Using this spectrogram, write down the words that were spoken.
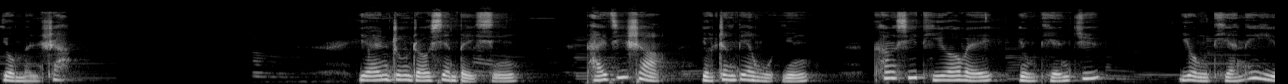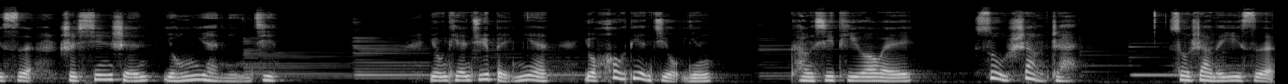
有门扇。沿中轴线北行，台基上有正殿五楹，康熙题额为“永田居”。永田的意思是心神永远宁静。永田居北面有后殿九楹，康熙题额为“肃上斋”。素上的意思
